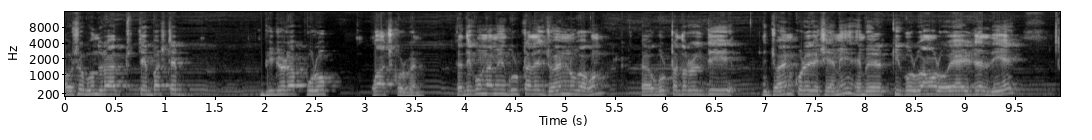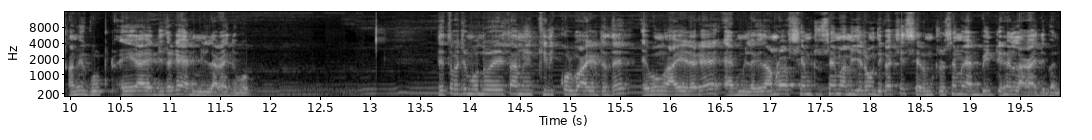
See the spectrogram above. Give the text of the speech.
অবশ্যই বন্ধুরা স্টেপ বাই স্টেপ ভিডিওটা পুরো ওয়াচ করবেন। তো দেখুন, আমি গ্রুপটাতে জয়েন নেব এখন। গ্রুপটাতে অলরেডি জয়েন করে গেছি আমি। এবার কী করব, আমার ওই আইডিটা দিয়ে আমি গ্রুপ এই আইডিটাকে অ্যাডমিন লাগাই দেবো। দেখতে পাচ্ছি বন্ধু এটা আমি ক্লিক করব আইডিটাতে এবং আইডিটাকে অ্যাডমিন লাগিয়ে দেবো। আমরা সেম টু সেম আমি যেরকম দেখাচ্ছি সেম টু সেম অ্যাডমিন এখানে লাগাই দেবেন।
